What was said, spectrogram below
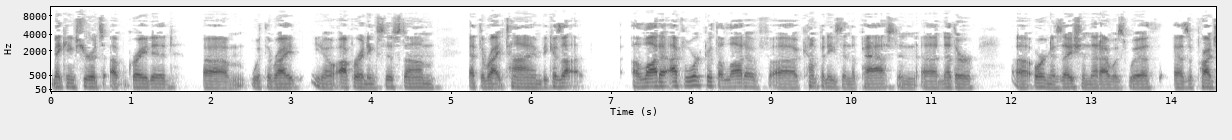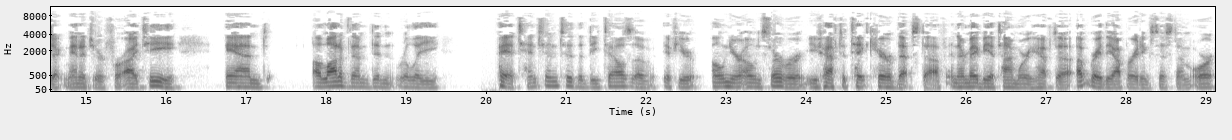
making sure it's upgraded, um, with the right, you know, operating system at the right time, because a, a lot of, I've worked with a lot of, uh, companies in the past and uh, another, uh, organization that I was with as a project manager for IT. And a lot of them didn't really pay attention to the details of if you own your own server, you have to take care of that stuff. And there may be a time where you have to upgrade the operating system or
